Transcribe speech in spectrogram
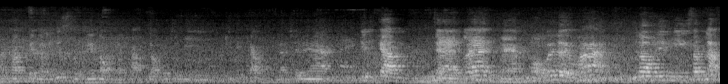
นะครับเป็นอะไรที่สนุกแน่นอนนะครับ เราก็จะมีกิจกรรมนะใช่ไหมฮะกิจกรรมแจกแลกแถมบอกไว้เลยว่า เรายังมีสำหรับ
